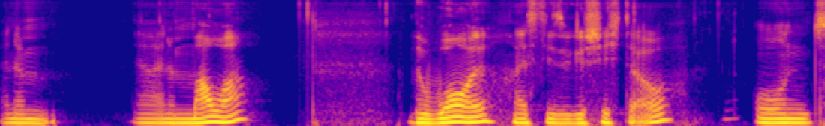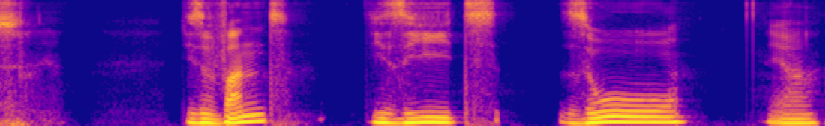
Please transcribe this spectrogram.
eine, ja, eine Mauer. The Wall heißt diese Geschichte auch. Und diese Wand, die sieht so, ja,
